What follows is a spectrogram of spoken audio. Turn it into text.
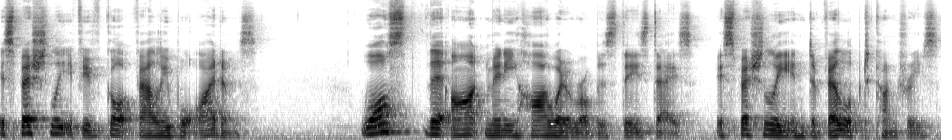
especially if you've got valuable items. Whilst there aren't many highway robbers these days, especially in developed countries,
